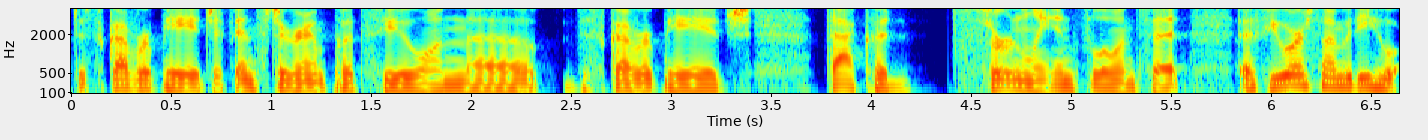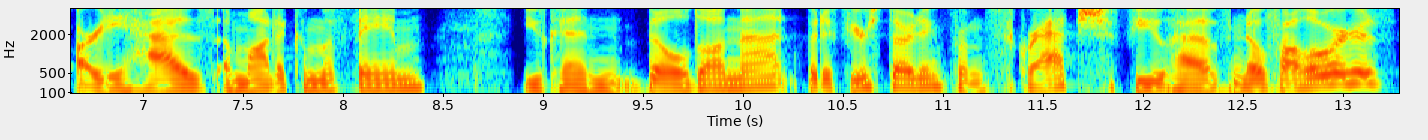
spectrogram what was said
discover page, if Instagram puts you on the discover page, that could certainly influence it. If you are somebody who already has a modicum of fame, you can build on that. But if you're starting from scratch, if you have no followers,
